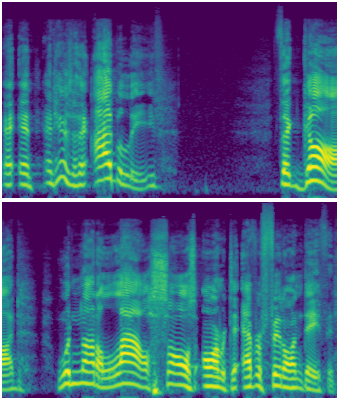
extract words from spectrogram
And, and, and here's the thing I believe that God would not allow Saul's armor to ever fit on David.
